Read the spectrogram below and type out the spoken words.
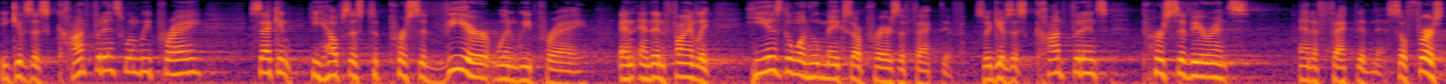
He gives us confidence when we pray. Second, He helps us to persevere when we pray. And, and then finally, He is the one who makes our prayers effective. So He gives us confidence, perseverance, and effectiveness. So, first,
